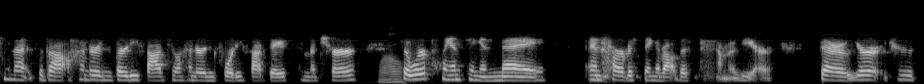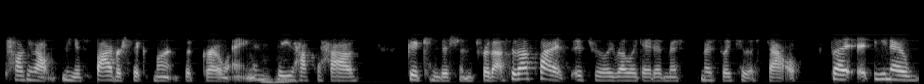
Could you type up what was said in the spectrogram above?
peanuts about 135 to 145 days to mature. Wow. So we're planting in May and harvesting about this time of year. So you're you're talking about you know five or six months of growing, and mm-hmm. so you have to have good conditions for that. So that's why it's, it's really relegated mostly to the south. But you know,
